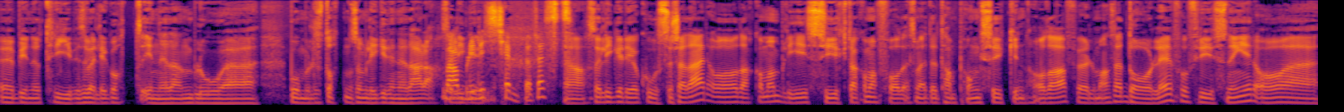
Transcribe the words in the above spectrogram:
eh, begynner å trives veldig godt inni den blodbomullsdotten som ligger inni der. Da, Så Da ligger- blir det kjempefest. Ja, Så ligger de og koser seg der, og da kan man bli syk. Da kan man få det som heter tampongsyken. Og da føler man seg dårlig, får frysninger og, eh,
